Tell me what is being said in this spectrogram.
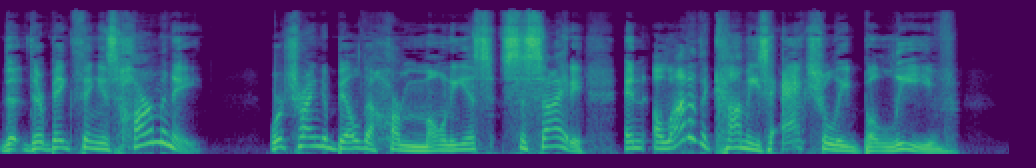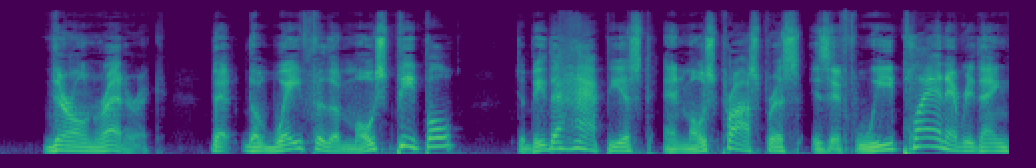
the, their big thing is harmony. We're trying to build a harmonious society. And a lot of the commies actually believe their own rhetoric that the way for the most people to be the happiest and most prosperous is if we plan everything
